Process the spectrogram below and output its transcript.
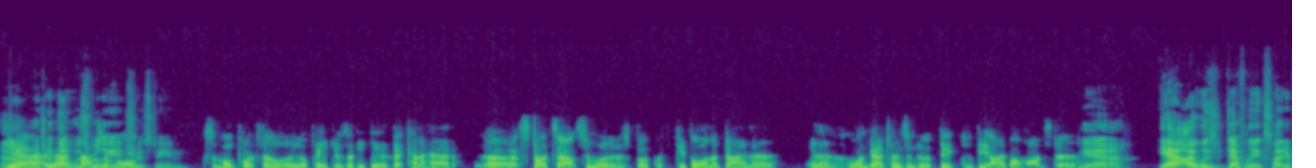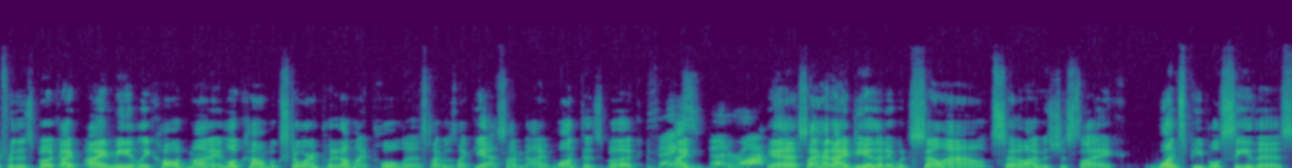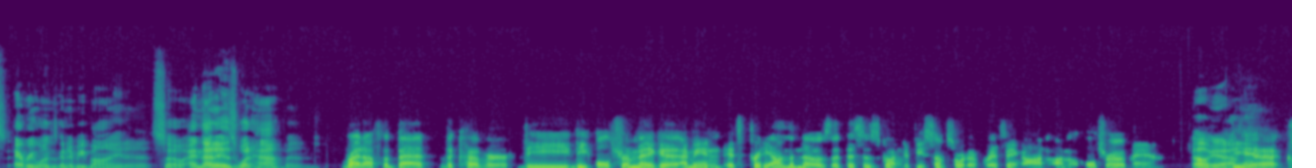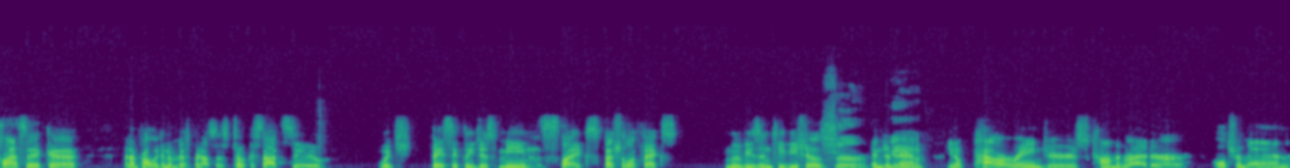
Um, Yeah, which I yeah, thought was found really some old- interesting. Some old portfolio pages that he did that kind of had uh, starts out similar to his book with people in a diner, and then one guy turns into a big goopy eyeball monster. Yeah. Yeah, I was definitely excited for this book. I, I immediately called my local comic book store and put it on my pull list. I was like, yes, I'm, I want this book. Thanks, I, Bedrock. yes, I had an idea that it would sell out. So I was just like, once people see this, everyone's going to be buying it. So, and that is what happened. Right off the bat, the cover, the the Ultra Mega. I mean, it's pretty on the nose that this is going to be some sort of riffing on on Ultraman, Oh yeah. the uh, classic. Uh, and I'm probably going to mispronounce this Tokusatsu, which basically just means like special effects movies and TV shows Sure. in Japan. Yeah. You know, Power Rangers, Kamen Rider, Ultraman,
